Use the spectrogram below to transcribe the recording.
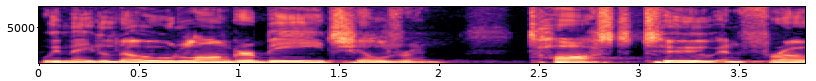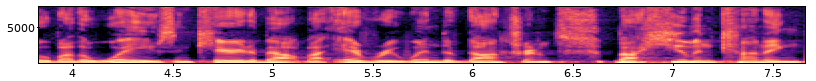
we may no longer be children, tossed to and fro by the waves and carried about by every wind of doctrine, by human cunning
